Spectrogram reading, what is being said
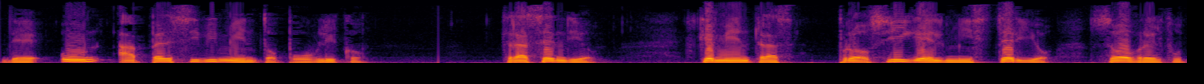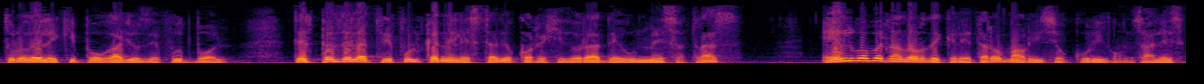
de un apercibimiento público. Trascendió que mientras prosigue el misterio sobre el futuro del equipo Gallos de fútbol, después de la trifulca en el Estadio Corregidora de un mes atrás, el gobernador de Querétaro, Mauricio Curi González,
